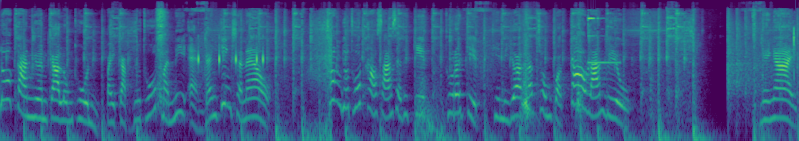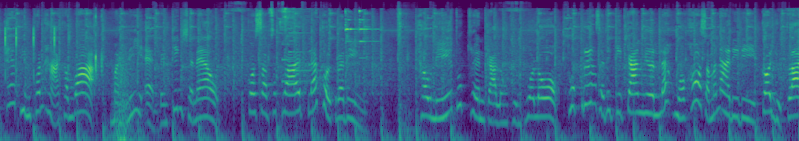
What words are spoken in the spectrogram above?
โลกการเงินการลงทุนไปกับ YouTube Money and Banking Channel ช่อง YouTube ข่าวสารเศรษฐกิจ ธุรกิจที่มียอดรับชมกว่า 9 ล้านวิว ง่ายๆ แค่พิมพ์ค้นหาคำว่า Money and Banking Channel กด Subscribe และกดกระดิ่ง เท่านี้ทุกเทรนด์การลงทุนทั่วโลก ทุกเรื่องเศรษฐกิจการเงินและหัวข้อสัมมนาดีๆ ก็อยู่ใกล้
